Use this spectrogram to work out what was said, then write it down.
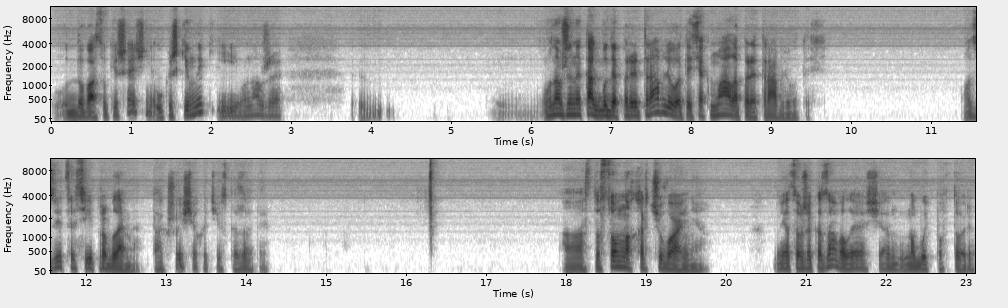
до вас у кишечник, у кишківник, і вона вже вона вже не так буде перетравлюватись, як мала перетравлюватись. От звідси всі проблеми. Так, що ще хотів сказати? А, стосовно харчування. Ну, я це вже казав, але ще, мабуть, повторю.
